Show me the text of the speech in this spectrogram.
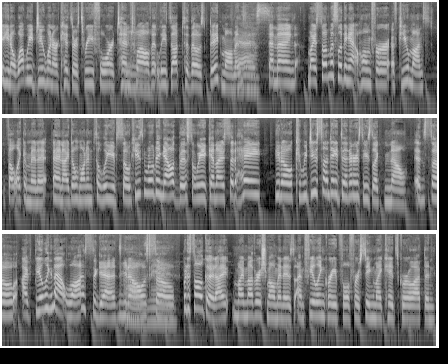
you know, what we do when our kids are three, four, 10, mm. 12, it leads up to those big moments. Yes. And then my son was living at home for a few months, it felt like a minute, and I don't want him to leave. So he's moving out this week. And I said, hey, you know, can we do Sunday dinners? He's like, no. And so I'm feeling that loss again, you know. Oh, so, but it's all good. I my motherish moment is I'm feeling grateful for seeing my kids grow up and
